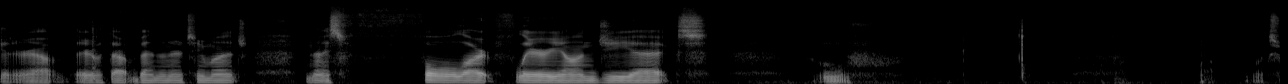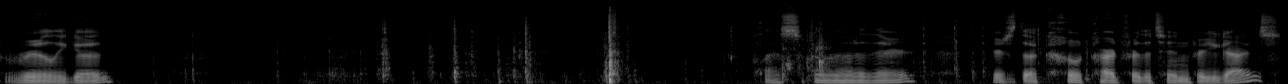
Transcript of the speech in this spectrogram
get her out there without bending her too much. Nice full art Flareon GX. Ooh. Looks really good. Plastic on out of there. Here's the code card for the tin for you guys.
